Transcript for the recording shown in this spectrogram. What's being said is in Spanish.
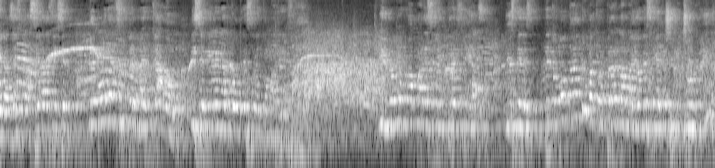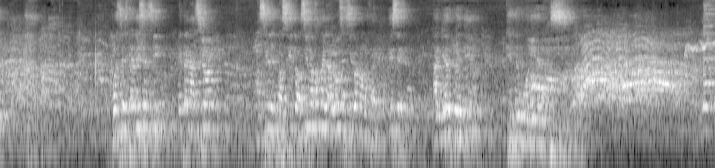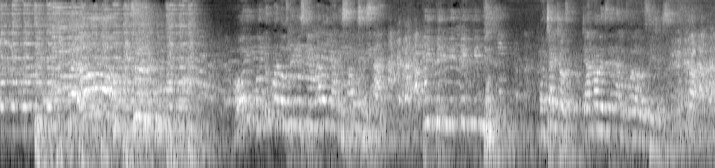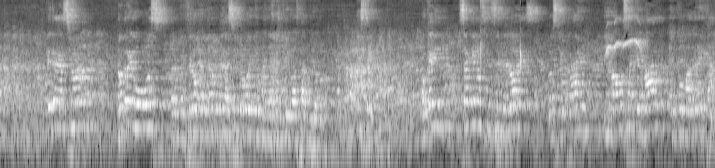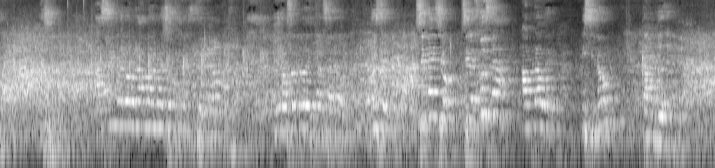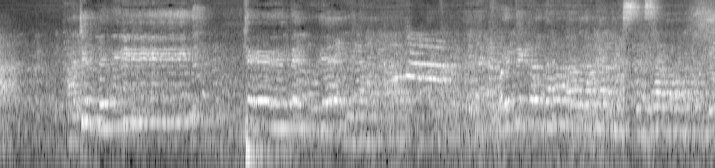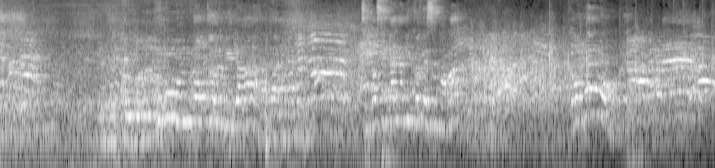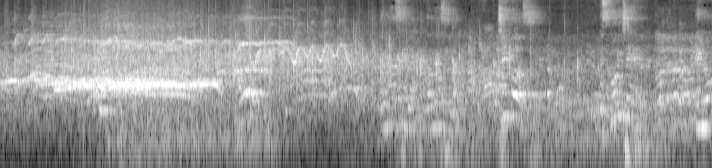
que las desgraciadas dicen, me voy al supermercado y se vienen al congreso de comadreja. Y luego no aparecen en tres días. Y ustedes, ¿te tomó tanto para comprar la mayonesa y el chimichurri? Pues esta dice así, esta canción, así despacito, así bájame la luz, así con la mujer. Dice, ayer pedí que te murieras. No traigo voz, pero prefiero cantar un pedacito hoy que mañana que va a estar peor. Dice, ok, saquen los encendedores, los que traen, y vamos a quemar el comadreja. Así me logramos nuestro y nosotros descansaremos. Dice, silencio, si les gusta, aplauden. Y si no, también.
